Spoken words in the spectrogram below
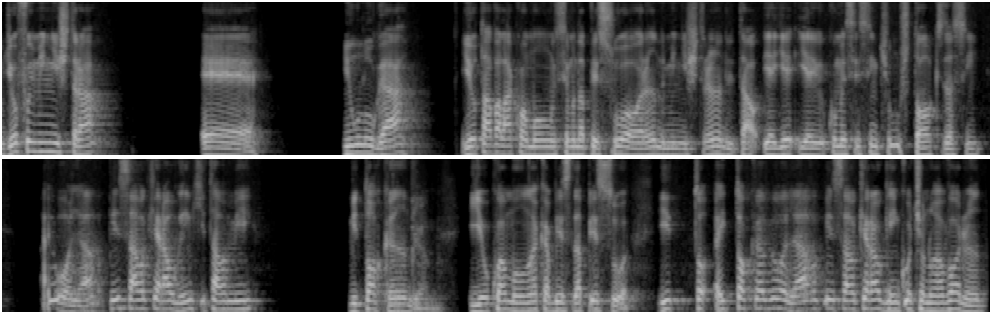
Um dia eu fui ministrar é, em um lugar e eu tava lá com a mão em cima da pessoa, orando, ministrando e tal. E aí, e aí eu comecei a sentir uns toques assim. Aí eu olhava, pensava que era alguém que tava me, me tocando. tocando. E eu com a mão na cabeça da pessoa. E to, aí tocava, eu olhava, pensava que era alguém e continuava orando.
